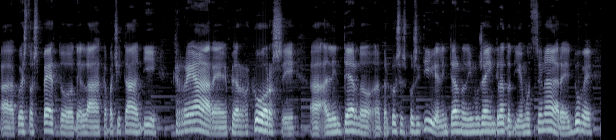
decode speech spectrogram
uh, questo aspetto della capacità di creare percorsi uh, all'interno, uh, percorsi espositivi all'interno dei musei in grado di emozionare, dove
